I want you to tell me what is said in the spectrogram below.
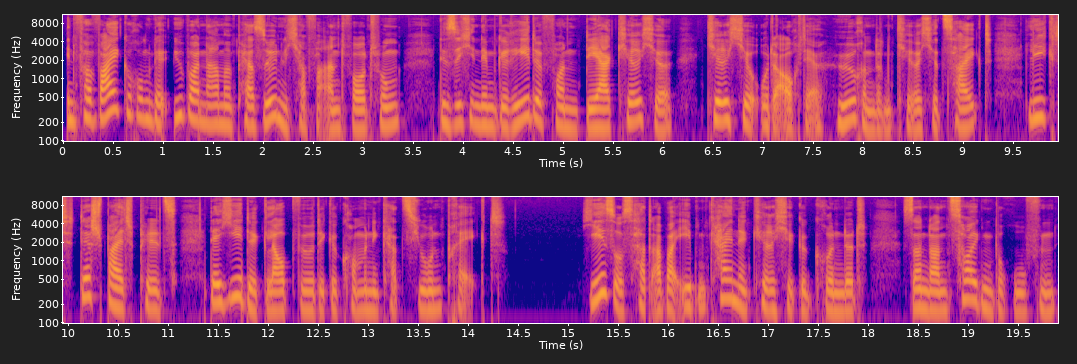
In Verweigerung der Übernahme persönlicher Verantwortung, die sich in dem Gerede von der Kirche Kirche oder auch der hörenden Kirche zeigt, liegt der Spaltpilz, der jede glaubwürdige Kommunikation prägt. Jesus hat aber eben keine Kirche gegründet, sondern Zeugen berufen,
